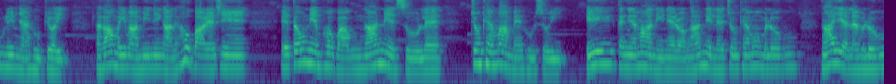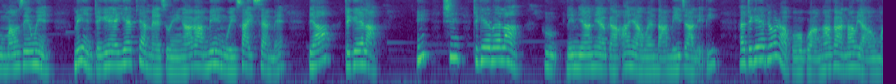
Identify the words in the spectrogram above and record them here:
ဦးလေးမြိုင်ဟုပြော၏၎င်းမိမမင်းင်းကလည်းဟုတ်ပါတယ်ရှင်အဲသုံးနှစ်မဟုတ်ပါဘူးငါးနှစ်ဆိုလဲကြုံခံမမယ်ဟုဆို၏အေးတငယ်မအနေနဲ့တော့ငါးနှစ်လဲကြုံခံဖို့မလိုဘူးငါးရက်လည်းမလိုဘူးမောင်စင်းဝင်းမင်းတကယ်ရက်ဖြတ်မယ်ဆိုရင်ငါကမင်းငွေစိုက်ဆက်မယ်ဗျာတကယ်လားဟင်ရှင်တကယ်ပဲလား ဟုလင်းများနှစ်ယောက်ကအာရဝမ်းသာမေးကြလေသည်အဲတကယ်ပြောတာပေါ့ကွာငါကနောက်ရအောင်မ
